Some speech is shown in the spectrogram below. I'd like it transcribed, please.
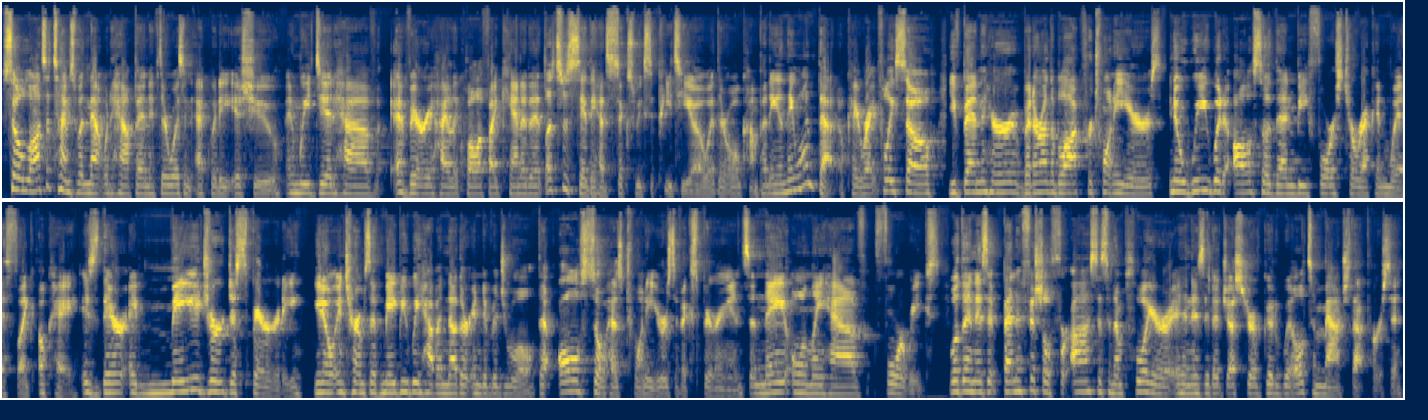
So lots of times when that would happen, if there was an equity issue and we did have a very highly qualified candidate, let's just say they had six weeks of PTO at their old company and they want that. Okay, rightfully so. You've been here, been around the block for 20 years. You know, we would also then be forced to reckon with like, okay, is there a major disparity, you know, in terms of maybe we have another individual that also has 20 years of experience and they only have four weeks. Well, then is it beneficial for us as an employer and is it a gesture of goodwill to match that person?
